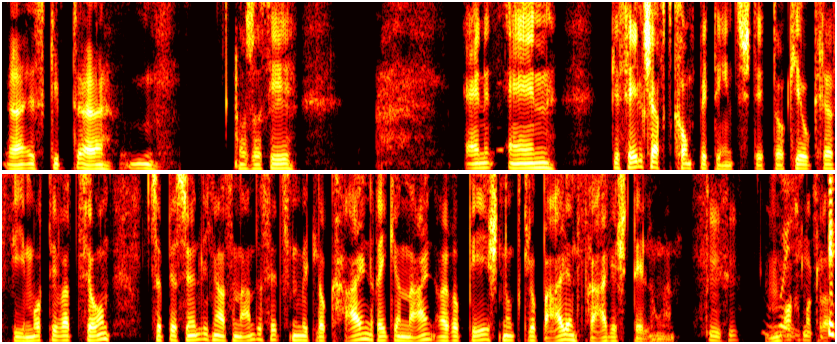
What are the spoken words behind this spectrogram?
äh, es gibt, äh, also Sie, ein, ein Gesellschaftskompetenz steht da, Geografie, Motivation zur persönlichen Auseinandersetzung mit lokalen, regionalen, europäischen und globalen Fragestellungen. Mhm. Machen wir gerade.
